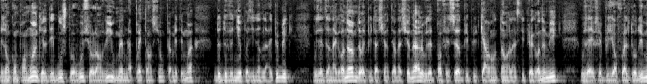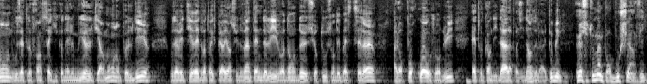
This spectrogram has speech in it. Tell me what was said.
Mais on comprend moins qu'elle débouche pour vous sur l'envie ou même la prétention, permettez-moi, de devenir président de la République. Vous êtes un agronome de réputation internationale, vous êtes professeur depuis plus de 40 ans à l'Institut agronomique, vous avez fait plusieurs fois le tour du monde, vous êtes le Français qui connaît le mieux le tiers-monde, on peut le dire, vous avez tiré de votre expérience une vingtaine de livres, dont deux surtout sont des best-sellers, alors pourquoi aujourd'hui être candidat à la présidence de la République? Eh C'est tout de même pour boucher un vide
